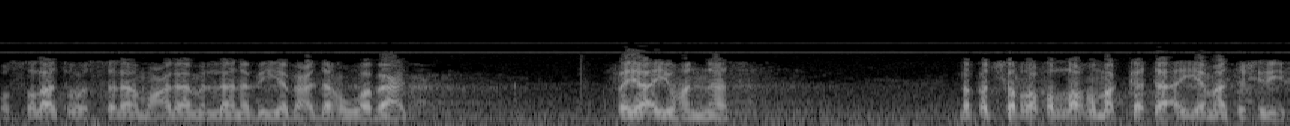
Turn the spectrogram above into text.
والصلاة والسلام على من لا نبي بعده وبعد. فيا أيها الناس لقد شرف الله مكة أيما تشريف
